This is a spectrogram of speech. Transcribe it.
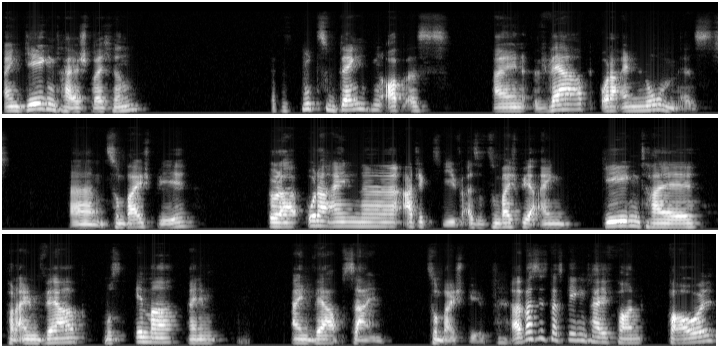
ein Gegenteil sprechen, es ist gut zu denken, ob es ein Verb oder ein Nomen ist. Ähm, zum Beispiel, oder, oder ein äh, Adjektiv. Also zum Beispiel ein Gegenteil von einem Verb muss immer einem, ein Verb sein. Zum Beispiel. Äh, was ist das Gegenteil von faul?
